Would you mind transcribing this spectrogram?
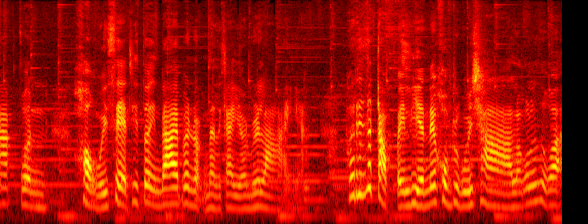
ากจนของวิเศษที่ตัวเองได้เป็นแบบนาฬิกาย้อนเวลาอย่างเงี้ยเพื่อที่จะกลับไปเรียนได้ครบทุกวิชาแล้วก็รู้สึกว่า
